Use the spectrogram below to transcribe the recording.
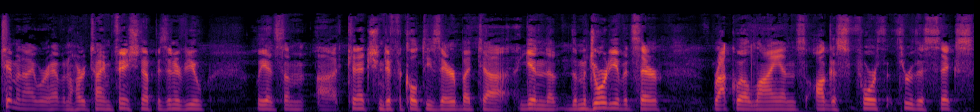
Tim and I were having a hard time finishing up his interview. We had some uh, connection difficulties there, but uh, again, the, the majority of it's there. Rockwell Lions, August 4th through the 6th,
